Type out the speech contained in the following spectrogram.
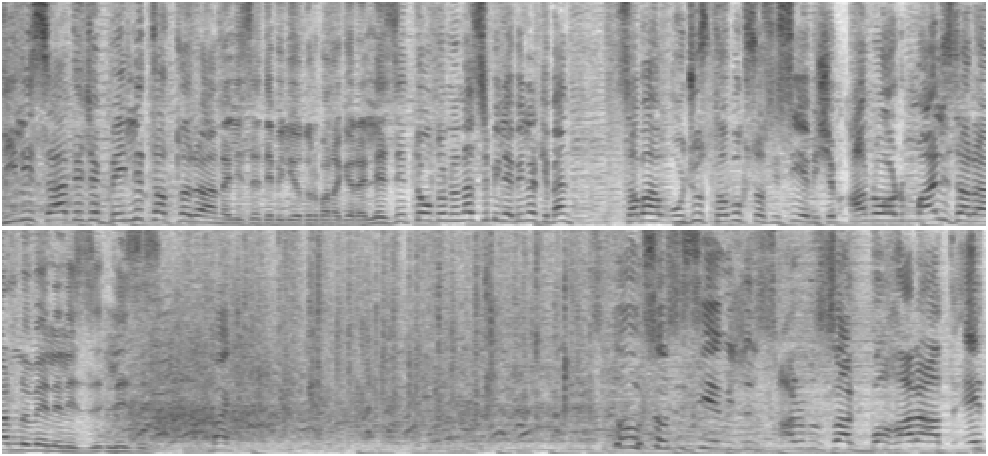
Dili sadece belli tatları analiz edebiliyordur bana göre. Lezzetli olduğunu nasıl bilebilir ki? Ben sabah ucuz tavuk sosisi yemişim. Anormal zararlı ve leziz. leziz. Bak tavuk sosisi yemişim. Sarımsak, baharat, et,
